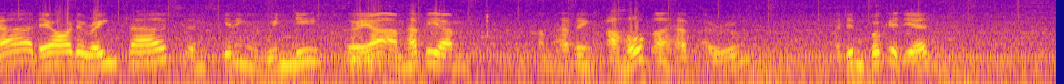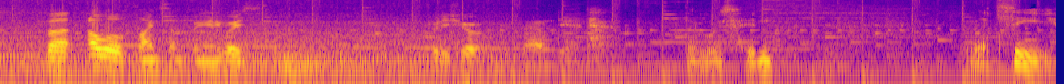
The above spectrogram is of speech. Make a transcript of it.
yeah, there are the rain clouds and it's getting windy. So yeah, mm-hmm. I'm happy I'm I'm having I hope I have a room. I didn't book it yet. But I will find something anyways. Pretty sure. Found it. That was hidden. Let's see.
